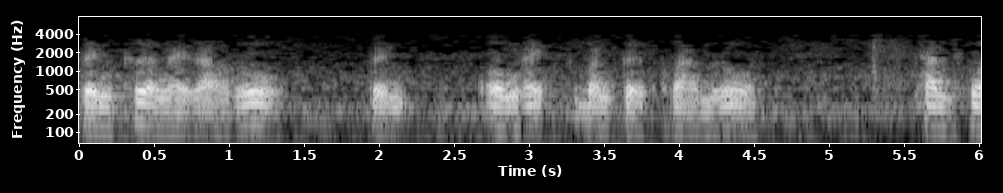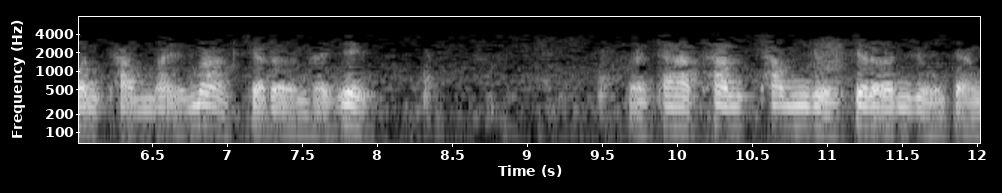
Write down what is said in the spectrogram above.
เป็นเครื่องให้เรารู้ เป็น องค์ให้บังเกิดความรู้ท่านควรทำให้มากเจริญให้ยิ่ง แต่ถ้าท่านทำอยู่เจริญอยู่อย่าง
